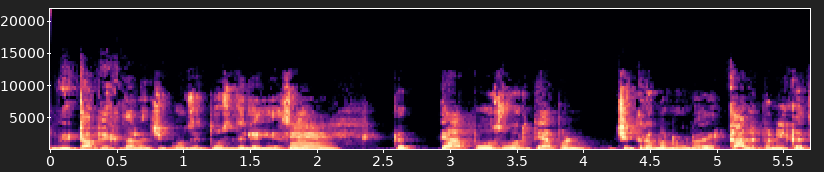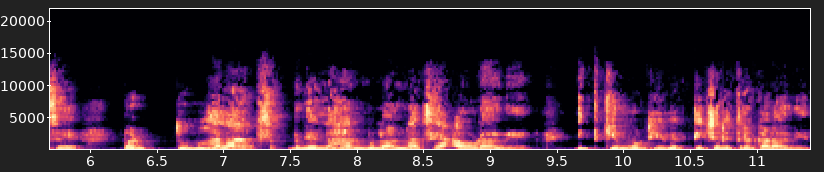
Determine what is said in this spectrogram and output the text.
विटा फेकतानाची पोज आहे तूच दिलेली आहेस ना. तर त्या पोजवरती आपण चित्र बनवलं. एक काल्पनिकच आहे. पण तुम्हालाच म्हणजे लहान मुलांनाच हे आवडावेत. इतकी मोठी व्यक्तिचरित्र काढावीत.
